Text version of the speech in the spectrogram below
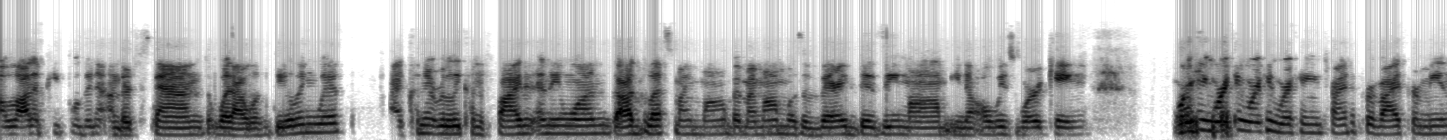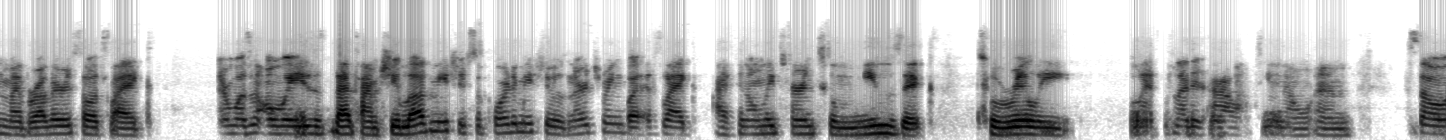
a lot of people didn't understand what i was dealing with. I couldn't really confide in anyone. God bless my mom but my mom was a very busy mom you know always working working, working, working, working, trying to provide for me and my brothers. So it's like there wasn't always that time. She loved me, she supported me, she was nurturing, but it's like I can only turn to music to really let, let it out, you know. And so,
